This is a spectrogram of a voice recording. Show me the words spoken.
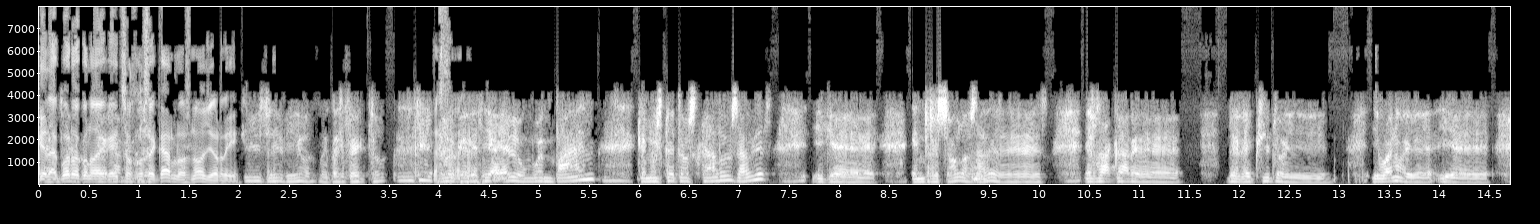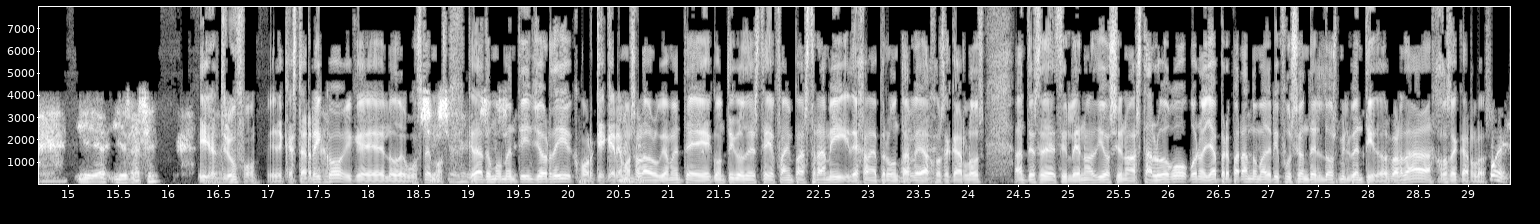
que de acuerdo con lo que ha dicho José Carlos, ¿no, Jordi? Sí, sí, tío, perfecto. Es lo que decía él, un buen pan, que no esté tostado, ¿sabes? Y que entre solo, ¿sabes? Es, es la clave del éxito y, y bueno, y, y, es así. Y el triunfo, y de que esté rico y que lo degustemos. Quédate un momentín, Jordi, porque queremos hablar obviamente contigo de este Fine Pastrami y déjame preguntarle a José Carlos, antes de decirle no adiós, sino hasta luego, bueno, ya preparando Madrid Fusión del 2022, ¿verdad, José Carlos? Pues,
